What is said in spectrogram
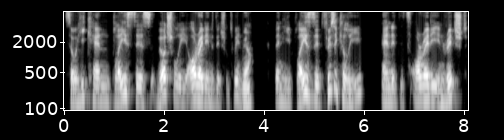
so he can place this virtually already in the digital twin. Yeah then he places it physically and it, it's already enriched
